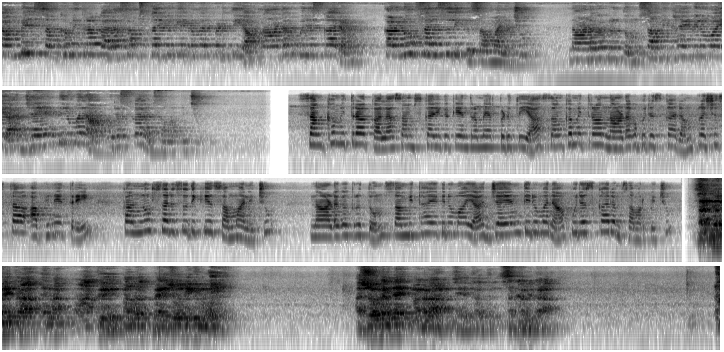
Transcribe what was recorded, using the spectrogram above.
കമ്പിൽ സംഘമിത്ര കലാ സാംസ്കാരിക കേന്ദ്രം ഏർപ്പെടുത്തിയ നാടക പുരസ്കാരം കണ്ണൂർ സരസ്വതിക്ക് സമ്മാനിച്ചു. നാടകകൃത്തും സംവിധായകനുമായ ജയൻ തിരുമല പുരസ്കാരം സമർപ്പിച്ചു. സംഘമിത്ര കലാ സാംസ്കാരിക കേന്ദ്രം ഏർപ്പെടുത്തിയ സംഘമിത്ര നാടക പുരസ്കാരം പ്രശസ്ത അഭിനേത്രി കണ്ണൂർ സരസ്വതിക്ക് സമ്മാനിച്ചു. നാടകകൃത്തും സംവിധായകനുമായ ജയൻ തിരുമന പുരസ്കാരം സമർപ്പിച്ചു. സംഘമിത്ര എന്ന വാക്ക് നമ്മൾ പരിശോധിക്കുമ്പോൾ അശോകന്റെ മകളാണ് ചരിത്രത്തിൽ സംഘമിത്ര.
